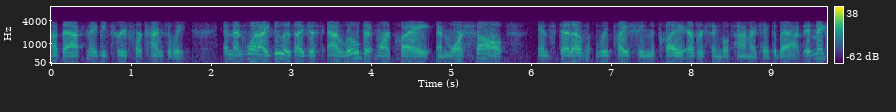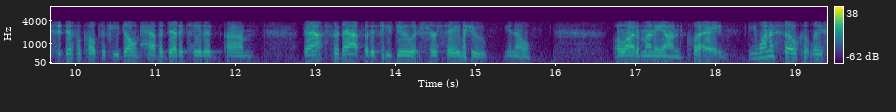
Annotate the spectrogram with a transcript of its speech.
a bath maybe 3 to 4 times a week. And then what I do is I just add a little bit more clay and more salt instead of replacing the clay every single time I take a bath. It makes it difficult if you don't have a dedicated um bath for that, but if you do, it sure saves you, you know, a lot of money on clay you want to soak at least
